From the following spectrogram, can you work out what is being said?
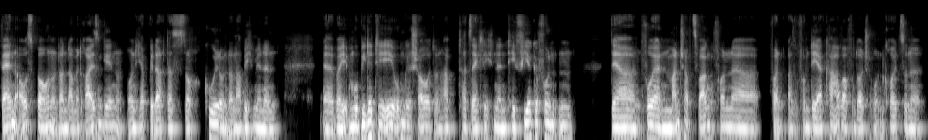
Van ausbauen und dann damit reisen gehen. Und ich habe gedacht, das ist doch cool. Und dann habe ich mir einen äh, bei mobile.de umgeschaut und habe tatsächlich einen T4 gefunden, der vorher ein Mannschaftswagen von der, von, also vom DRK war, vom Deutschen Roten Kreuz, so eine,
